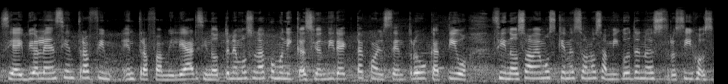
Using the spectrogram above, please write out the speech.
Si hay violencia intrafamiliar, si no tenemos una comunicación directa con el centro educativo, si no sabemos quiénes son los amigos de nuestros hijos,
